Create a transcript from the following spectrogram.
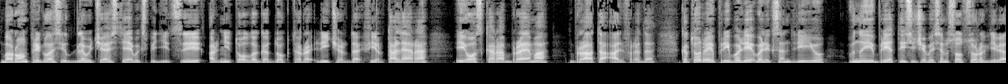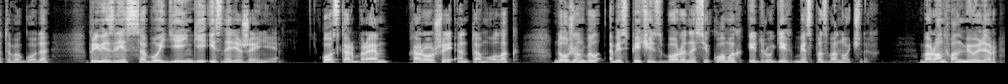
Барон пригласил для участия в экспедиции орнитолога доктора Ричарда Фирталера и Оскара Брема, брата Альфреда, которые прибыли в Александрию в ноябре 1849 года, привезли с собой деньги и снаряжение. Оскар Брэм, хороший энтомолог, должен был обеспечить сборы насекомых и других беспозвоночных. Барон фон Мюллер –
